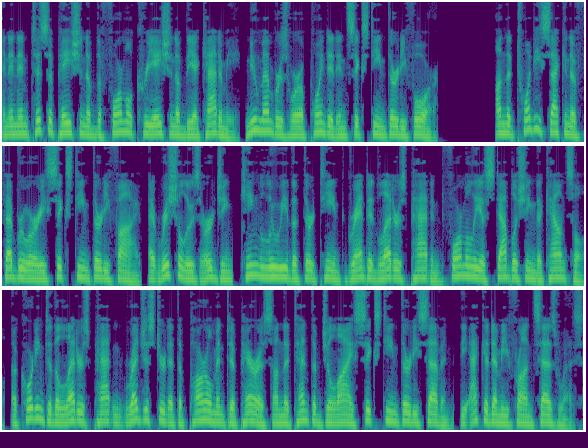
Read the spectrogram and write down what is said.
and in anticipation of the formal creation of the Academy, new members were appointed in 1634. On the 22nd of February 1635, at Richelieu's urging, King Louis XIII granted letters patent formally establishing the council. According to the letters patent registered at the Parlement de Paris on the 10th of July 1637, the Académie Française was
